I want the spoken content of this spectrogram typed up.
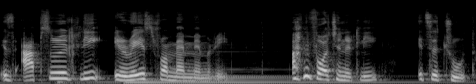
is absolutely erased from my memory. Unfortunately, it's a truth,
